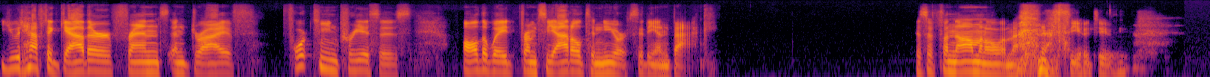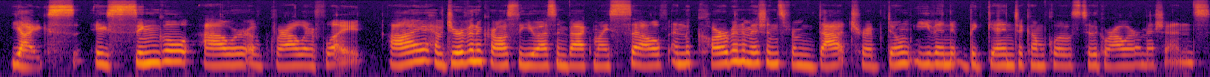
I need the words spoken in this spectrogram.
you would have to gather friends and drive 14 Priuses all the way from Seattle to New York City and back. It's a phenomenal amount of CO2. Yikes. A single hour of growler flight. I have driven across the US and back myself, and the carbon emissions from that trip don't even begin to come close to the growler emissions.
